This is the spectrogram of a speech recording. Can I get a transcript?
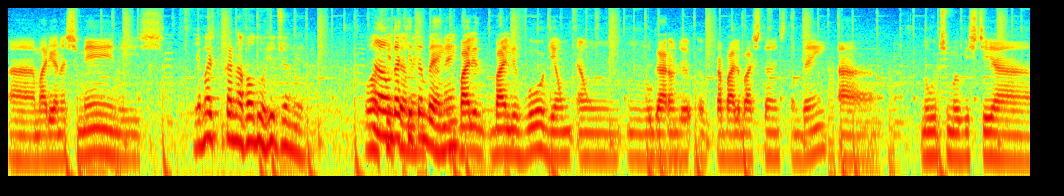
a Mariana Ximenes. E é mais para o Carnaval do Rio de Janeiro? Ou Não, daqui também. também. Baile, Baile Vogue é, um, é um, um, lugar onde eu, trabalho bastante também. Ah, no último eu vesti a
